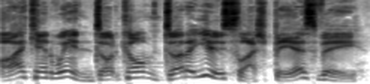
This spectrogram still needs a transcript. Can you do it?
iCanWin.com.au slash BSV.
